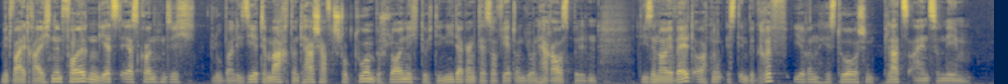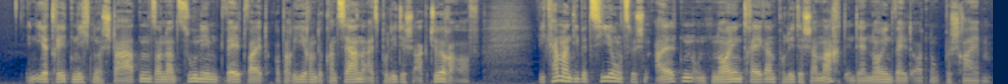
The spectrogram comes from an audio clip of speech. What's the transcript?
Mit weitreichenden Folgen. Jetzt erst konnten sich globalisierte Macht- und Herrschaftsstrukturen beschleunigt durch den Niedergang der Sowjetunion herausbilden. Diese neue Weltordnung ist im Begriff, ihren historischen Platz einzunehmen. In ihr treten nicht nur Staaten, sondern zunehmend weltweit operierende Konzerne als politische Akteure auf. Wie kann man die Beziehung zwischen alten und neuen Trägern politischer Macht in der neuen Weltordnung beschreiben?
